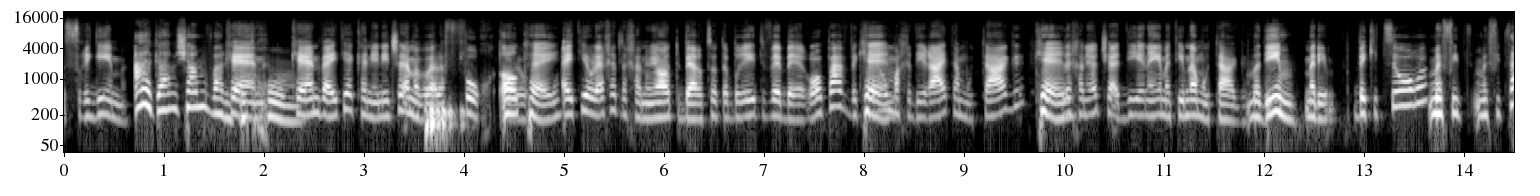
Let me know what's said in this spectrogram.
סריגים. אה, גם שם עבדת כן, בתחום. כן, והייתי הקניינית שלהם, אבל הפוך. כאילו. אוקיי. הייתי הולכת לחנויות בארצות הברית ובאירופה, וכאילו כן. מחדירה את המותג כן. לחנויות שה-DNA מתאים למותג. מדהים. מדהים. בקיצור, מפיצ- מפיצה,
